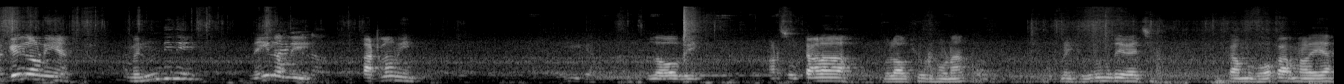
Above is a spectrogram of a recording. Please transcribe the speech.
ਅੱਗੇ ਵੀ ਲਾਉਣੀ ਆ। ਮੈਨੂੰ ਦੀ ਨਹੀਂ। ਨਹੀਂ ਲਾਉਂਦੀ। ਕੱਟ ਲਾਉਣੀ। ਠੀਕ ਲਓ ਵੀ ਹੁਣ ਸੂਟਾਂ ਵਾਲਾ ਵਲੌਗ ਸ਼ੂਟ ਹੋਣਾ। ਆਪਣੇ ਸ਼ੋਰੂਮ ਦੇ ਵਿੱਚ ਕੰਮ ਬਹੁਤ ਕਰਨ ਵਾਲੇ ਆ।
